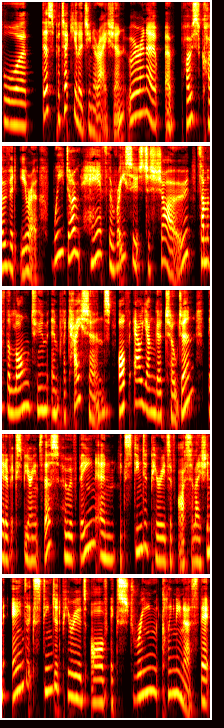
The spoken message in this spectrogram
for this particular generation, we're in a, a post COVID era. We don't have the research to show some of the long term implications of our younger children that have experienced this, who have been in extended periods of isolation and extended periods of extreme cleanliness that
